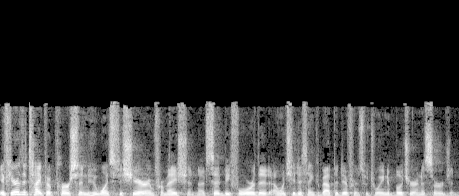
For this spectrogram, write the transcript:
If you're the type of person who wants to share information, I've said before that I want you to think about the difference between a butcher and a surgeon.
